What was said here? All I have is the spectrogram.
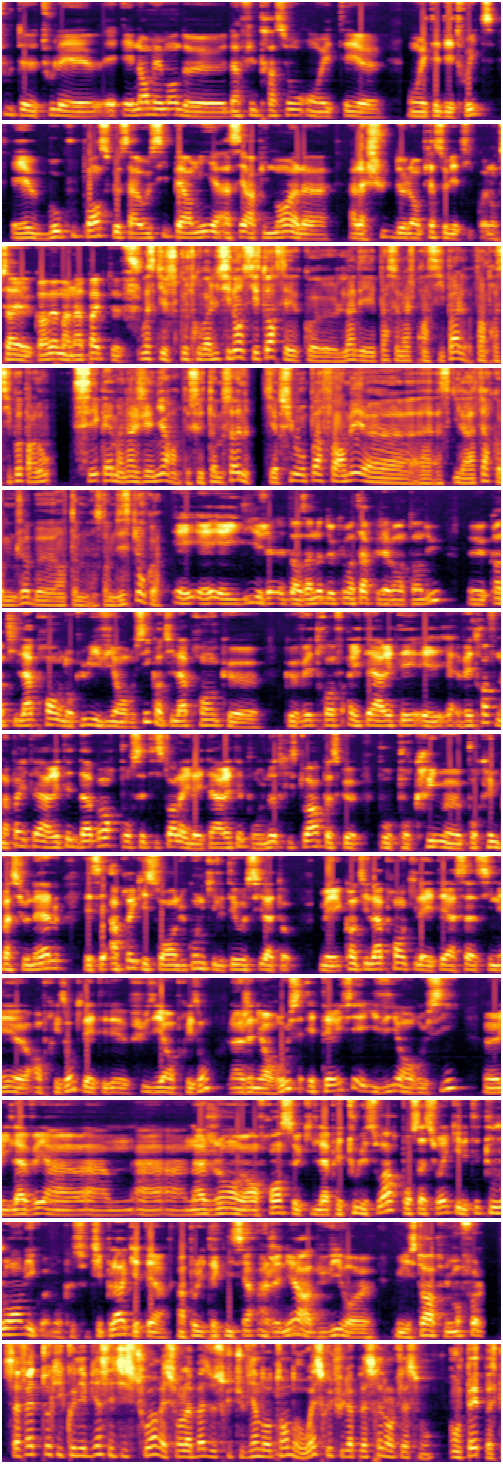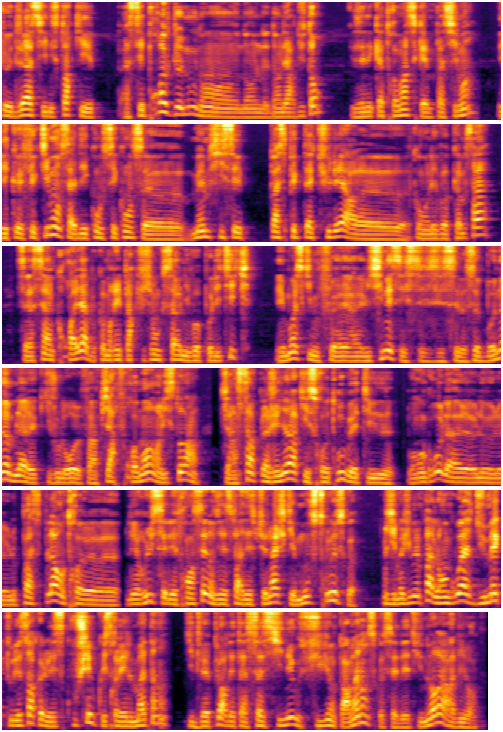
toutes, euh, tous les énormément d'infiltrations ont été euh, ont été détruites et beaucoup pensent que ça a aussi permis assez rapidement à la, à la chute de l'Empire soviétique. Quoi. Donc ça a quand même un impact fou. Moi, ce que, ce que je trouve hallucinant, cette histoire, c'est que l'un des personnages principaux, enfin principaux, pardon, c'est quand même un ingénieur de chez Thomson qui est absolument pas formé euh, à ce qu'il a à faire comme job euh, en termes d'espion, quoi. Et, et, et il dit, dans un autre documentaire que j'avais entendu, euh, quand il apprend, donc lui il vit en Russie, quand il apprend que que Vetrov a été arrêté, et Vetrov n'a pas été arrêté d'abord pour cette histoire-là, il a été arrêté pour une autre histoire parce que pour pour crime pour crime passionnel, et c'est après qu'ils se sont rendu compte qu'il était aussi la top. Mais quand il apprend qu'il a été assassiné euh, en prison, qu'il a été fusillé en prison, l'ingénieur russe est terrifié. Il vit en Russie. Euh, il avait un, un, un- un agent en France qui l'appelait tous les soirs pour s'assurer qu'il était toujours en vie. Quoi. Donc ce type-là, qui était un, un polytechnicien ingénieur, a dû vivre euh, une histoire absolument folle. Ça fait toi qui connais bien cette histoire et sur la base de ce que tu viens d'entendre, où est-ce que tu la placerais dans le classement? En tête, parce que déjà, c'est une histoire qui est assez proche de nous dans, dans, dans l'air du temps. Les années 80, c'est quand même pas si loin. Et qu'effectivement, ça a des conséquences, euh, même si c'est pas spectaculaire, euh, quand on l'évoque comme ça, c'est assez incroyable comme répercussion que ça au niveau politique. Et moi, ce qui me fait halluciner, c'est ce- bonhomme-là qui joue le rôle, enfin Pierre Froment dans l'histoire, qui est un simple ingénieur qui se retrouve être, euh, bon, en gros, le, le- le passe-plat entre euh, les Russes et les Français dans une espèce d'espionnage qui est monstrueuse, quoi. J'imagine même pas l'angoisse du mec tous les soirs quand il allait se coucher ou qu'il se réveillait le matin, qui devait peur d'être assassiné ou suivi en permanence, quoi. Ça devait être une horreur à vivre.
